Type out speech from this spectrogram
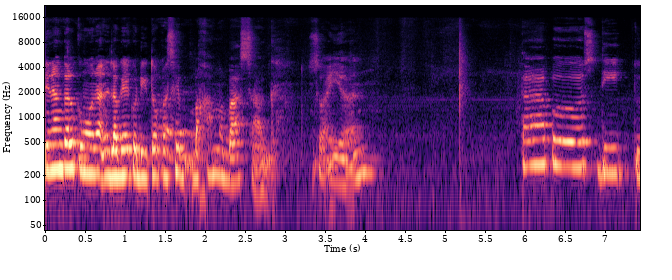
tinanggal ko muna, nilagay ko dito kasi baka mabasag. So, ayan. Tapos, dito,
